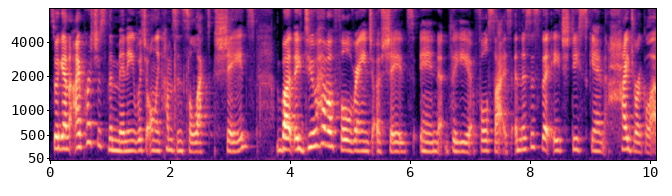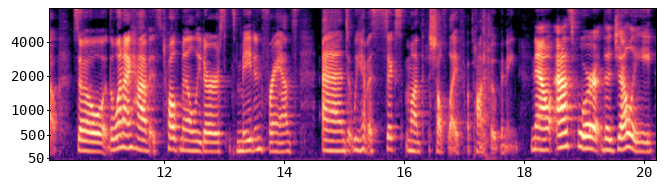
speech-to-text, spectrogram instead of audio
So again, I purchased the mini, which only comes in select shades, but they do have a full range of shades in the full size. And this is the HD Skin Hydra Glow. So the one I have is 12 milliliters. It's made in France and we have a six month shelf life upon opening. Now, as for the jelly,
